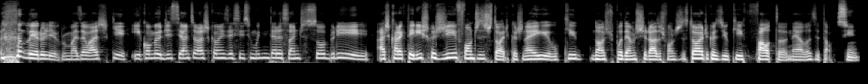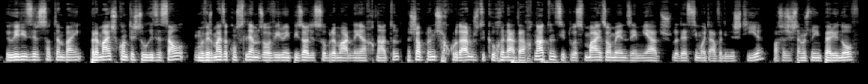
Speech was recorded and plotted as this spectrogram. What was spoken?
ler o livro, mas eu acho que, e como eu disse antes, eu acho que é um exercício muito interessante sobre as características de fontes históricas, né? E o que nós podemos tirar das fontes históricas e o que falta nelas e tal. Sim, eu ia dizer só também, para mais contextualização, uma vez mais aconselhamos a ouvir um episódio sobre a Marna e a Renato, mas só para nos recordarmos de que o Renato e a Renato situa-se mais ou menos em meados da 18ª dinastia, ou seja, estamos no Império Novo,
